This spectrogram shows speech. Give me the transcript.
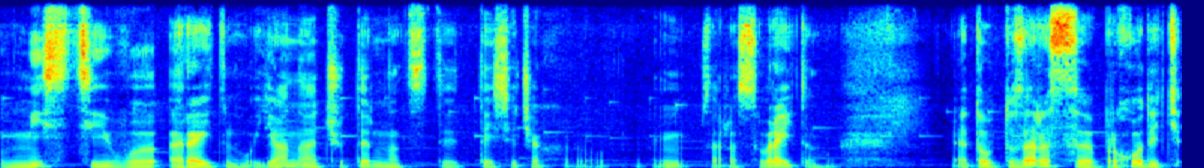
місці в рейтингу. Я на 14 тисячах е, зараз в рейтингу. Е, Тобто зараз е, проходить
